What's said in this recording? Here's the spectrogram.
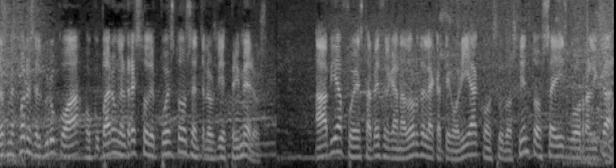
Los mejores del Grupo A ocuparon el resto de puestos entre los 10 primeros. Avia fue esta vez el ganador de la categoría con su 206 World Rally Car.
